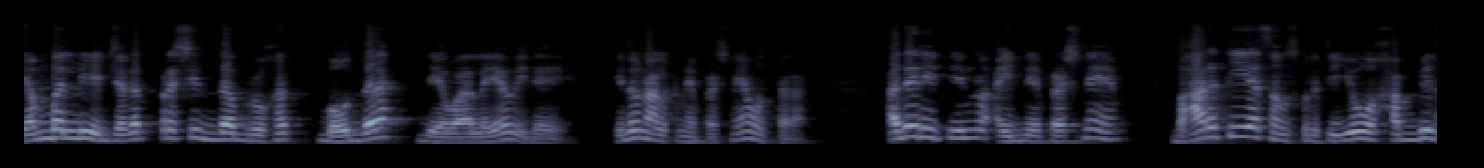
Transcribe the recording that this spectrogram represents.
ಎಂಬಲ್ಲಿ ಜಗತ್ಪ್ರಸಿದ್ಧ ಬೃಹತ್ ಬೌದ್ಧ ದೇವಾಲಯವಿದೆ. ಇದು ನಾಲ್ಕನೇ ಪ್ರಶ್ನೆಯ ಉತ್ತರ. ಅದೇ ರೀತಿ ಇನ್ನು ಐದನೇ ಪ್ರಶ್ನೆ, ಭಾರತೀಯ ಸಂಸ್ಕೃತಿಯು ಹಬ್ಬಿದ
